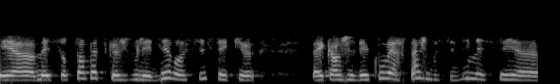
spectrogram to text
Euh, mais surtout, en fait, ce que je voulais dire aussi, c'est que ben, quand j'ai découvert ça, je me suis dit, mais c'est, euh,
